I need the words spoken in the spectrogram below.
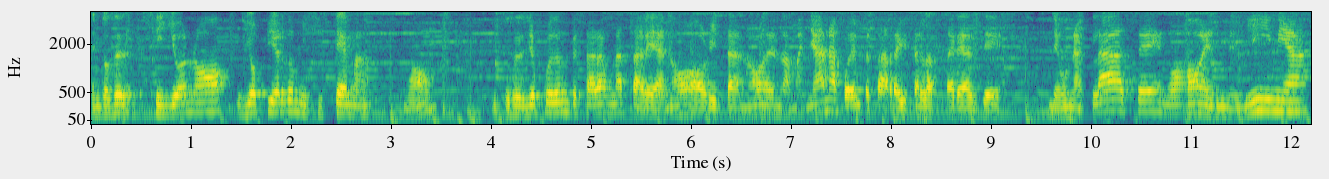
Entonces, si yo no, yo pierdo mi sistema, ¿no? Entonces yo puedo empezar a una tarea, ¿no? Ahorita, ¿no? En la mañana puedo empezar a revisar las tareas de, una clase, ¿no? En, en, línea.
